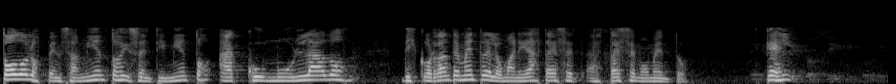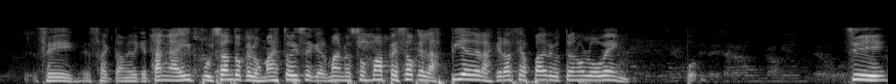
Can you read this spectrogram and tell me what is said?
Todos los pensamientos y sentimientos acumulados discordantemente de la humanidad hasta ese, hasta ese momento. ¿Qué es, Sí, exactamente, que están ahí pulsando que los maestros dicen que hermano, eso es más pesado que las piedras, gracias Padre que ustedes no lo ven. Sí,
